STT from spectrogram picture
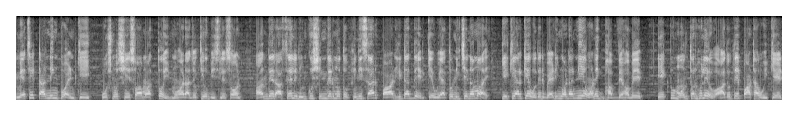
ম্যাচের টার্নিং পয়েন্ট কি? প্রশ্ন শেষ হওয়া মাত্রই মহারাজকীয় বিশ্লেষণ। আন্দে রাসেল, রিঙ্কু সিংদের মতো ফিনিশার, পাওয়ার হিটারদের কেউ এত নিচে নামায় কেকেআরকে ওদের ব্যাটিং অর্ডার নিয়ে অনেক ভাবতে হবে। একটু মন্তর হলেও আদতে পাঠা উইকেট,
